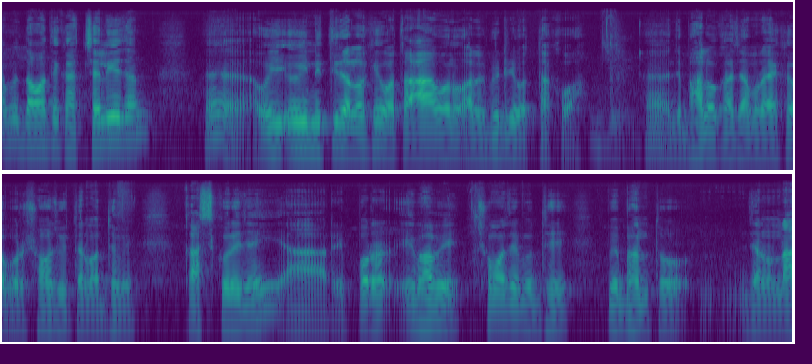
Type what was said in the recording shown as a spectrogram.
আপনি দাওয়াতে কাজ চালিয়ে যান হ্যাঁ ওই ওই নীতির আলোকে অর্থাৎ আওয়ানু আল বিরি তাকওয়া হ্যাঁ যে ভালো কাজ আমরা একে অপরের সহযোগিতার মাধ্যমে কাজ করে যাই আর এরপর এভাবে সমাজের মধ্যে বিভ্রান্ত যেন না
